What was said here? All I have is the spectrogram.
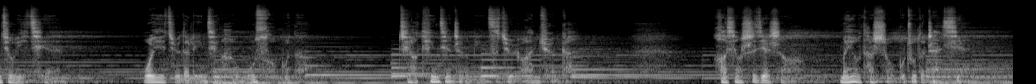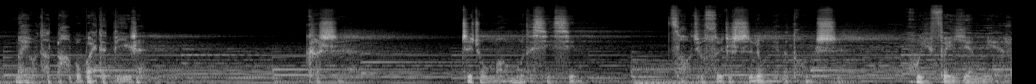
久以前，我也觉得林静很无所不能，只要听见这个名字就有安全感，好像世界上没有他守不住的战线，没有他打不败的敌人。可是，这种盲目的信心，早就随着十六年的痛失，灰飞烟灭了。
